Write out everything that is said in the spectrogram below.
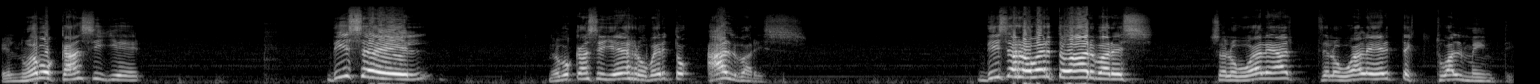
el nuevo canciller, dice él, nuevo canciller Roberto Álvarez. Dice Roberto Álvarez, se lo voy a leer, se lo voy a leer textualmente.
